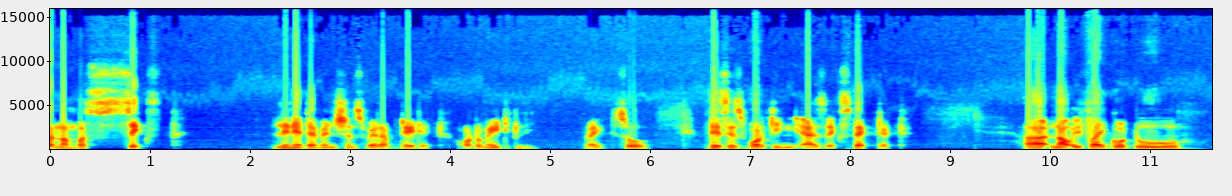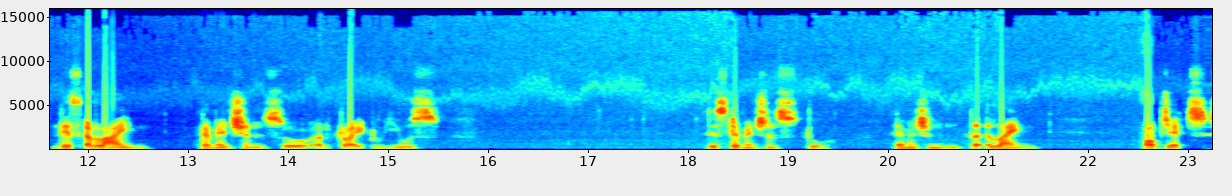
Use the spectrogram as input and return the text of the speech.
the number sixth linear dimensions were updated automatically right? So this is working as expected. Uh, now if I go to this align dimension so I'll try to use these dimensions to dimension the align objects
